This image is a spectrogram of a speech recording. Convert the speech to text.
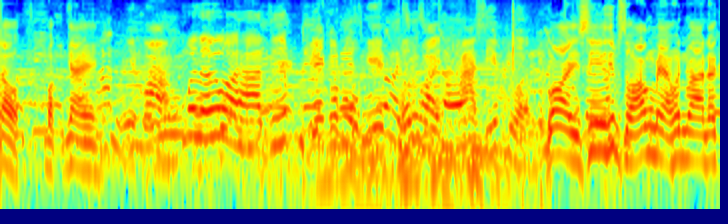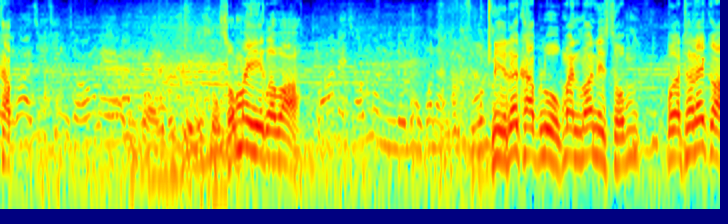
เราบักใหญ่มื้อหนึงร้อยห้าสิบแม่ก็ลูกเองเพิ่งร้อยห้าสิบร้อยสี่สิบสองแม่เพิ่นว่านะครับร้อยสี่สิบสองแม่มันสมมาอีกแล้วบ่ว่าในสมมันลูกคนนั้นนี่เด้อครับลูกมันบ่นี่สม เปิดเท่าไรก็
